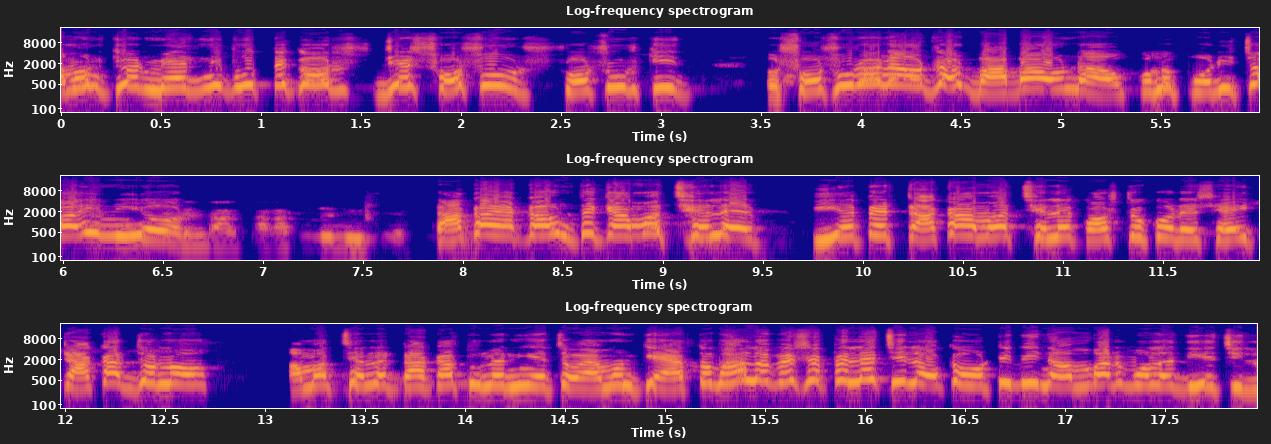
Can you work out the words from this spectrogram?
এমনকি ওর মেদিনীপুর থেকে ওর যে শ্বশুর শ্বশুর কি শ্বশুরও না ওটার বাবাও না, কোনো পরিচয় নেই ওর। টাকা অ্যাকাউন্ট থেকে আমার ছেলে পিএফ এর টাকা আমার ছেলে কষ্ট করে, সেই টাকার জন্য আমার ছেলে টাকা তুলে নিয়েছ এমনকি এত ভালোবেসে ফেলেছিল, ওকে ওটিপি নাম্বার বলে দিয়েছিল।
